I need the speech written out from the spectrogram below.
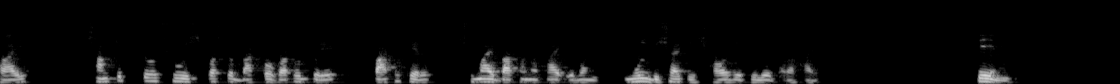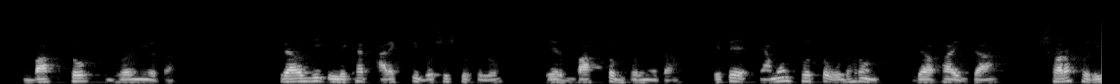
হয়। সংক্ষিপ্ত সুস্পষ্ট বাক্য গঠন করে পাঠকের সময় বাঁচানো হয় এবং মূল বিষয়টি সহজে তুলে ধরা হয়। তিন, বাস্তব ধর্মীয়তা। প্রায়োগিক লেখার আরেকটি বৈশিষ্ট্য হলো এর বাস্তব ধর্মীয়তা। এতে এমন তথ্য উদাহরণ দেওয়া হয় যা সরাসরি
